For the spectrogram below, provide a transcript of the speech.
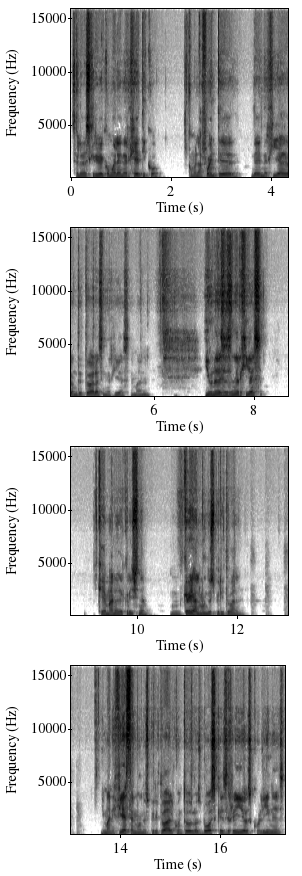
se lo describe como el energético, como la fuente de energía de donde todas las energías emanan. Y una de esas energías que emana de Krishna mm, crea el mundo espiritual y manifiesta el mundo espiritual con todos los bosques, ríos, colinas,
